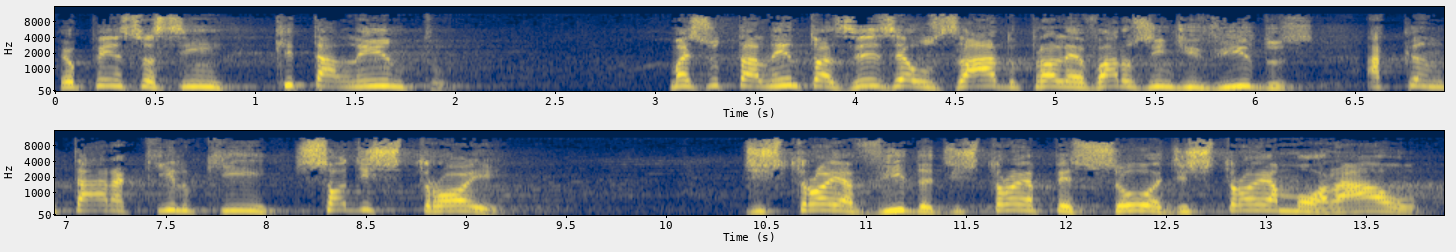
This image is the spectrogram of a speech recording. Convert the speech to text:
eu penso assim: que talento! Mas o talento às vezes é usado para levar os indivíduos a cantar aquilo que só destrói, destrói a vida, destrói a pessoa, destrói a moral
